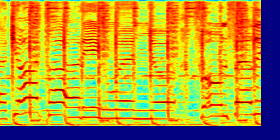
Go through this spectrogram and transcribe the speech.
backyard party when your phone fell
